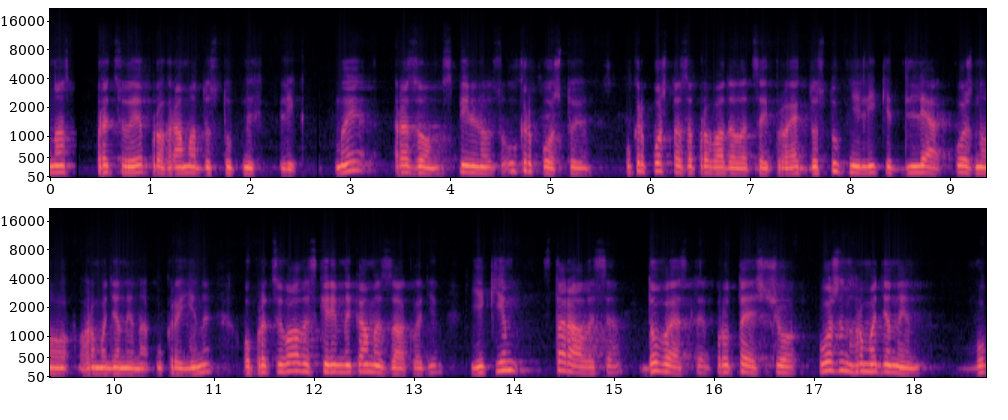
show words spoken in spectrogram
нас працює програма доступних лік. Ми разом спільно з Укрпоштою. Укрпошта запровадила цей проект Доступні ліки для кожного громадянина України. Опрацювали з керівниками закладів, яким старалися довести про те, що кожен громадянин в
